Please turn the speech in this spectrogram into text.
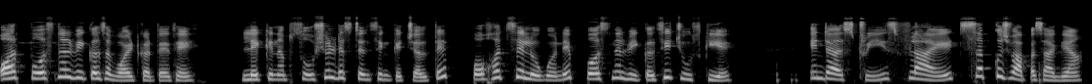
और पर्सनल व्हीकल्स अवॉइड करते थे। लेकिन अब सोशल डिस्टेंसिंग के चलते बहुत से लोगों ने पर्सनल व्हीकल्स ही चूज़ किए। इंडस्ट्रीज़ फ़्लाइट सब कुछ वापस आ गया।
